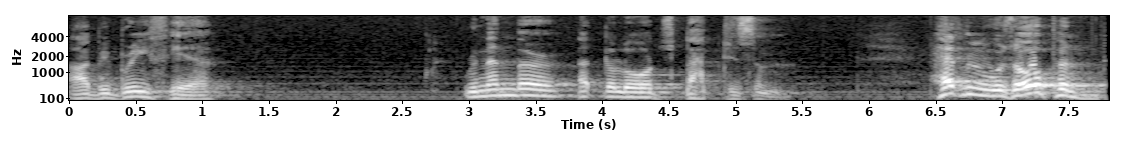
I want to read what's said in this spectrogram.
I'll be brief here Remember at the Lord's baptism, heaven was opened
